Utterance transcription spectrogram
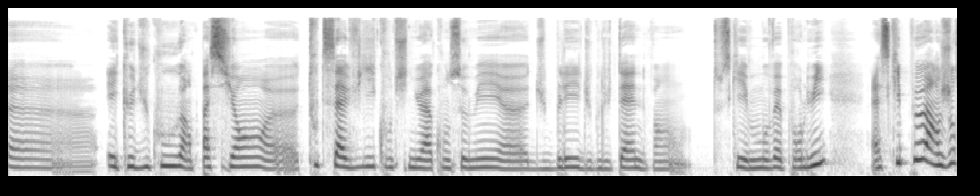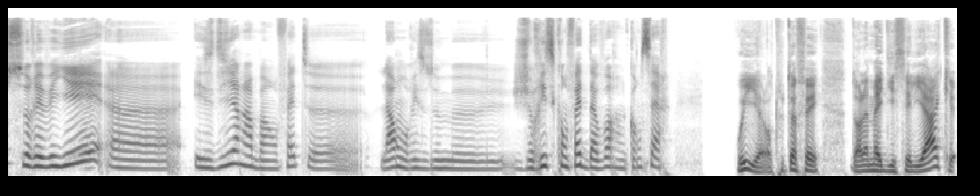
euh, et que du coup un patient euh, toute sa vie continue à consommer du blé, du gluten, tout ce qui est mauvais pour lui, est-ce qu'il peut un jour se réveiller et se dire ah ben en fait là on risque de me je risque en fait d'avoir un cancer? Oui, alors tout à fait. Dans la maladie cœliaque,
